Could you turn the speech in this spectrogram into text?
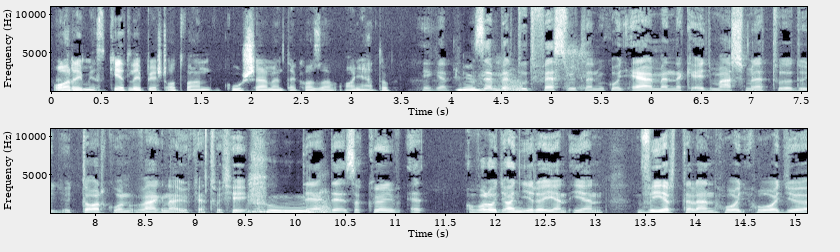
Arra mész két lépést, ott van, kús elmentek haza, anyátok. Igen. Az ember tud feszültlen, mikor hogy elmennek egymás mellett, tudod, hogy, hogy tarkon vágná őket, hogy hé. De, de ez a könyv ez, valahogy annyira ilyen, ilyen vértelen, hogy, hogy,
